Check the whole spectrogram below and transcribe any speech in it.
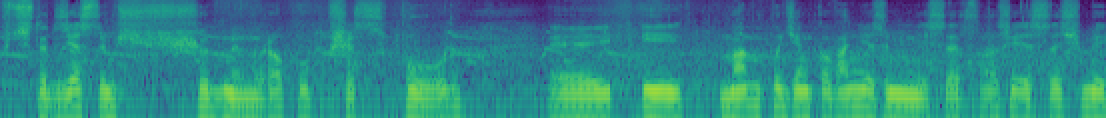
w 1947 roku przez spór y, i mam podziękowanie z ministerstwa, że jesteśmy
